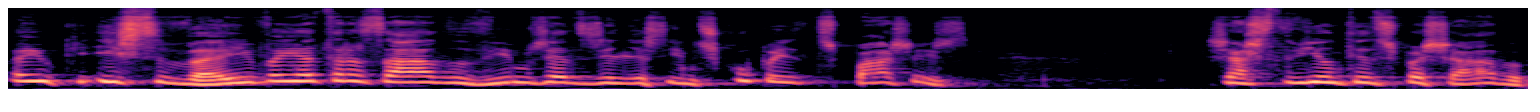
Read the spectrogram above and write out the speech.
Vem o quê? E se vem, vem atrasado. Devíamos é dizer-lhe assim, desculpem, despachem-se. Já se deviam ter despachado.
